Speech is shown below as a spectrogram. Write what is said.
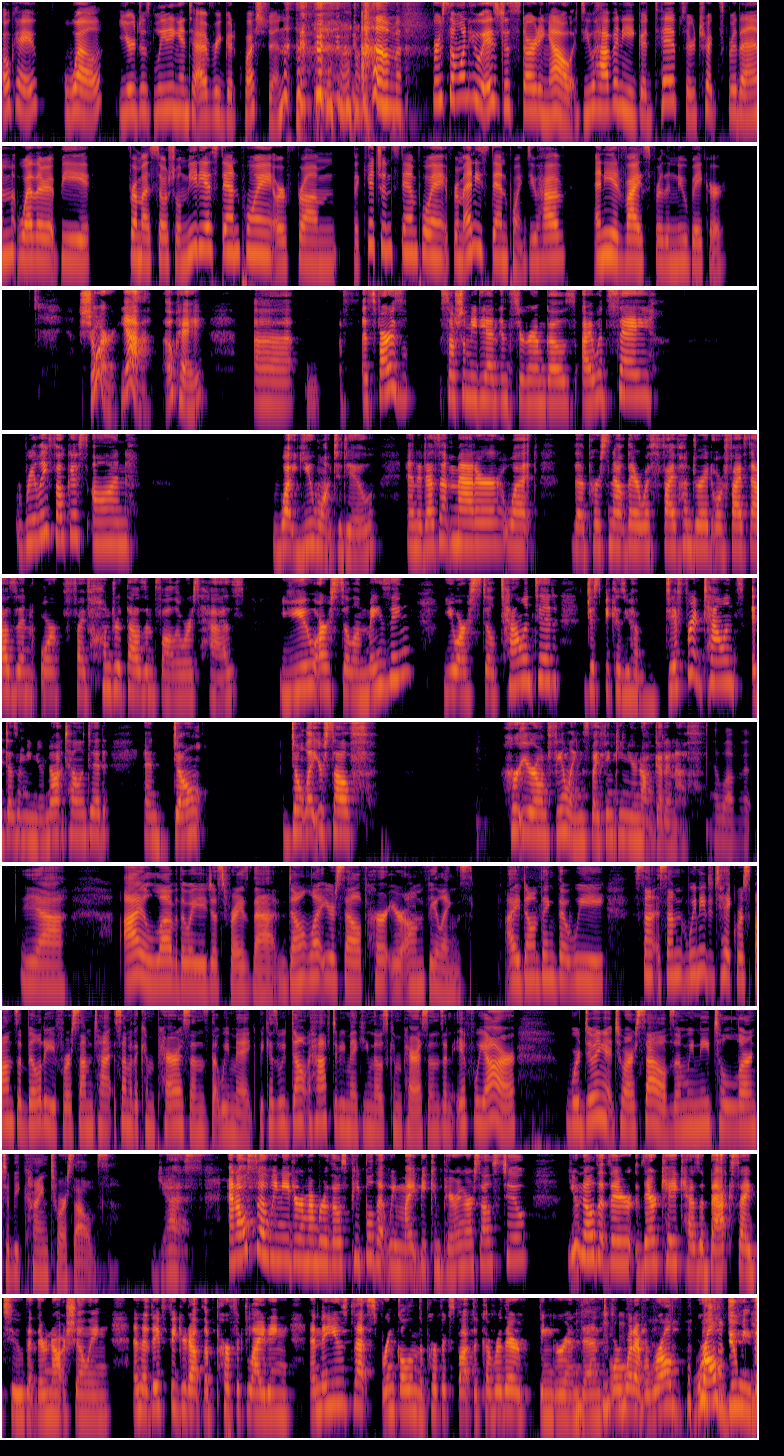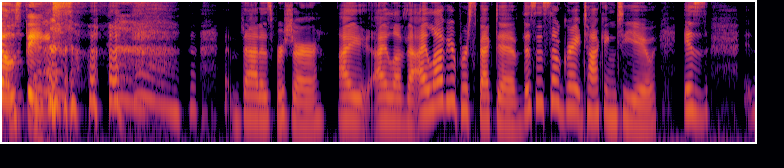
Okay, well, you're just leading into every good question. um, for someone who is just starting out, do you have any good tips or tricks for them, whether it be from a social media standpoint or from the kitchen standpoint, from any standpoint? Do you have any advice for the new baker? Sure. Yeah. Okay. Uh f- as far as social media and Instagram goes, I would say really focus on what you want to do and it doesn't matter what the person out there with 500 or 5000 or 500,000 followers has. You are still amazing. You are still talented. Just because you have different talents, it doesn't mean you're not talented and don't don't let yourself hurt your own feelings by thinking you're not good enough. I love it. Yeah. I love the way you just phrased that. Don't let yourself hurt your own feelings. I don't think that we some, some we need to take responsibility for some time some of the comparisons that we make because we don't have to be making those comparisons and if we are we're doing it to ourselves and we need to learn to be kind to ourselves. Yes. And also we need to remember those people that we might be comparing ourselves to. You know that their their cake has a backside too that they're not showing and that they've figured out the perfect lighting and they used that sprinkle in the perfect spot to cover their finger indent or whatever. We're all we're all doing those things. that is for sure. I I love that. I love your perspective. This is so great talking to you. Is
